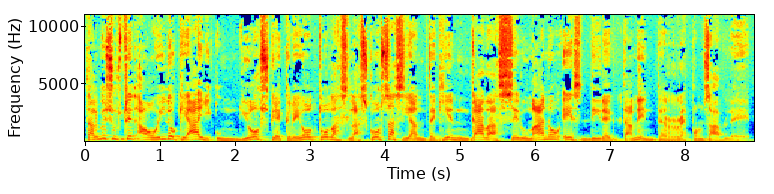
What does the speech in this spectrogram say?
Tal vez usted ha oído que hay un Dios que creó todas las cosas y ante quien cada ser humano es directamente responsable.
